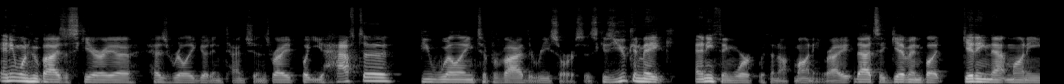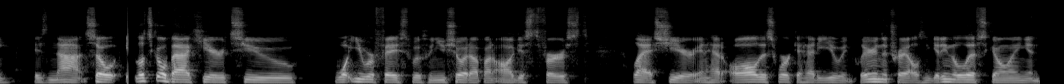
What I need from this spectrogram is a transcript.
anyone who buys a ski area has really good intentions, right? But you have to be willing to provide the resources because you can make anything work with enough money, right? That's a given, but getting that money is not. So let's go back here to what you were faced with when you showed up on August 1st last year and had all this work ahead of you and clearing the trails and getting the lifts going and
